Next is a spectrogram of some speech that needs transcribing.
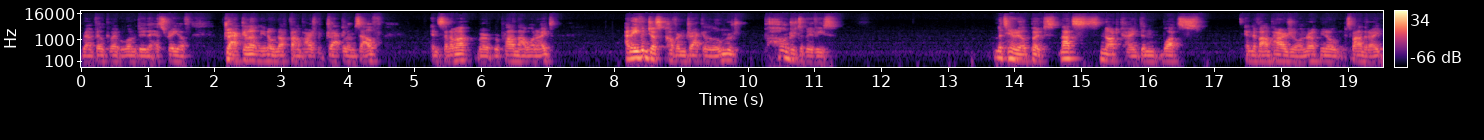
Renfield came out. We're going to do the history of Dracula. You know, not vampires, but Dracula himself in cinema. We're, we're planning that one out, and even just covering Dracula alone, there's hundreds of movies, material books. That's not counting what's in the vampire genre. You know, expanded out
